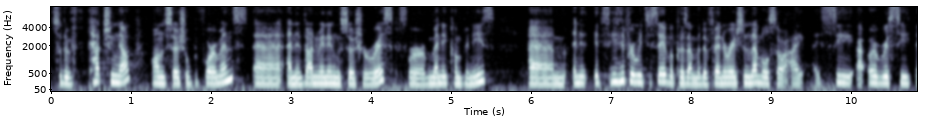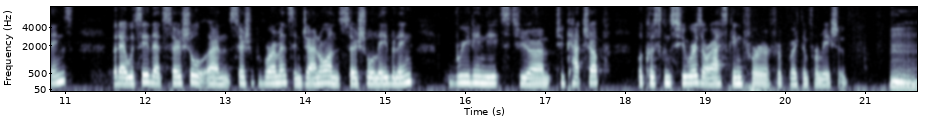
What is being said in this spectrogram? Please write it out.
sort of catching up on social performance uh, and evaluating the social risk for many companies. Um, and it, it's easy for me to say because I'm at a federation level, so I, I see, I oversee things. But I would say that social um, social performance in general and social labeling really needs to um, to catch up because consumers are asking for for both information. Hmm.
